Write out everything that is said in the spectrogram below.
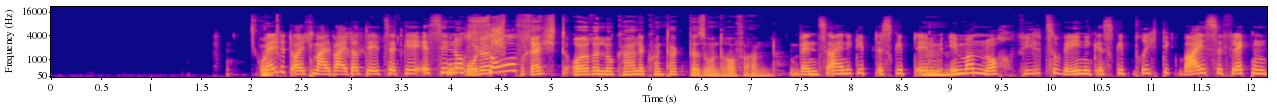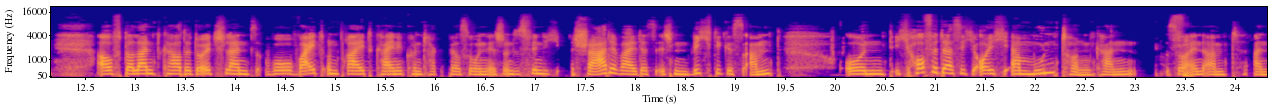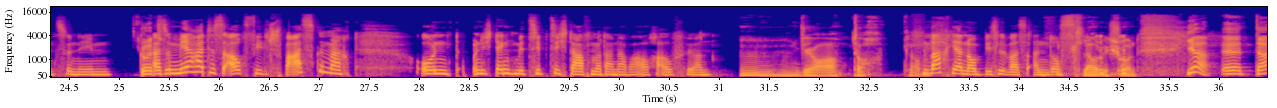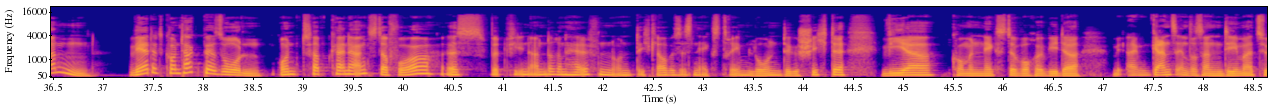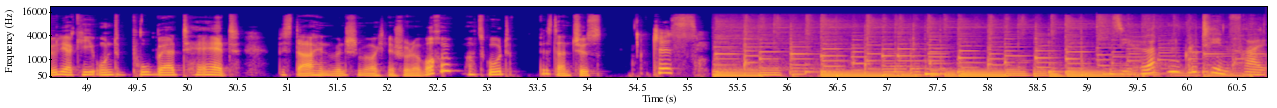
Und- Meldet euch mal bei der DZG. Es sind noch Oder so, sprecht eure lokale Kontaktperson drauf an. wenn es eine gibt, es gibt eben Mhm. immer noch viel zu wenig. Es gibt richtig weiße Flecken auf der Landkarte Deutschlands, wo weit und breit keine Kontaktperson ist. Und das finde ich schade, weil das ist ein wichtiges Amt. Und ich hoffe, dass ich euch ermuntern kann, so Hm. ein Amt anzunehmen. Gut. Also mir hat es auch viel Spaß gemacht. Und, und ich denke, mit 70 darf man dann aber auch aufhören. Mhm, ja, doch, glaube ich. Mach ja noch ein bisschen was anderes. Glaube ich schon. Ja, äh, dann werdet Kontaktpersonen und habt keine Angst davor. Es wird vielen anderen helfen und ich glaube, es ist eine extrem lohnende Geschichte. Wir kommen nächste Woche wieder mit einem ganz interessanten Thema Zöliakie und Pubertät. Bis dahin wünschen wir euch eine schöne Woche. Macht's gut. Bis dann. Tschüss. Tschüss. Sie hörten glutenfrei.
